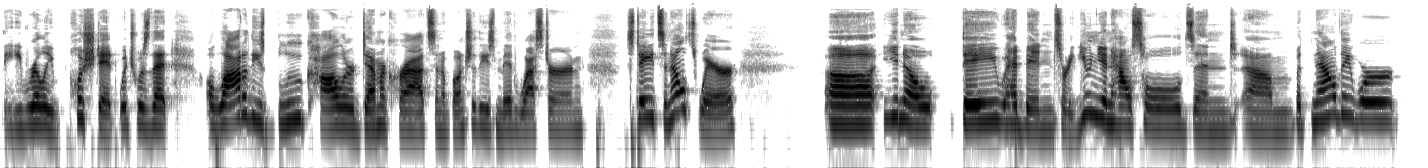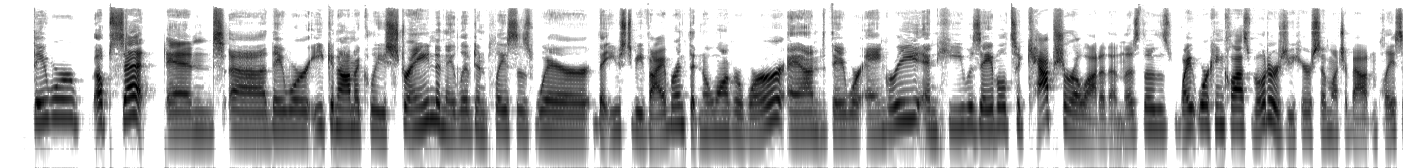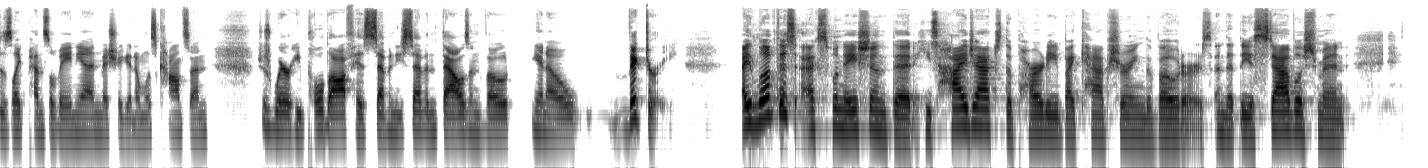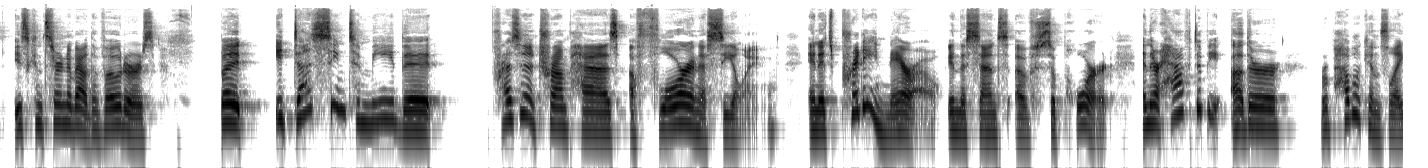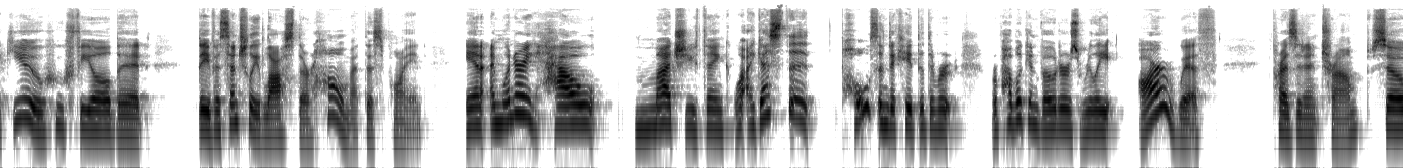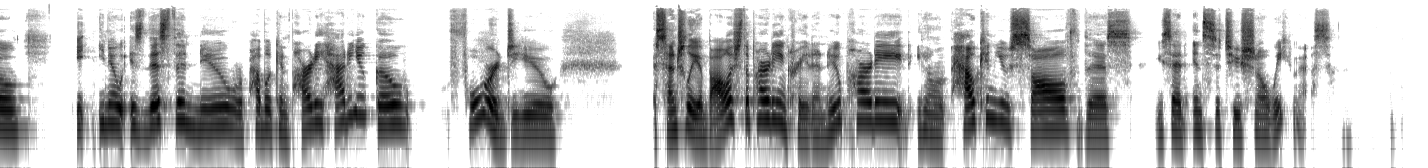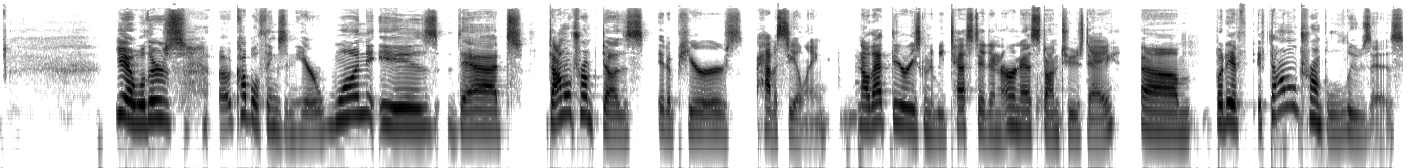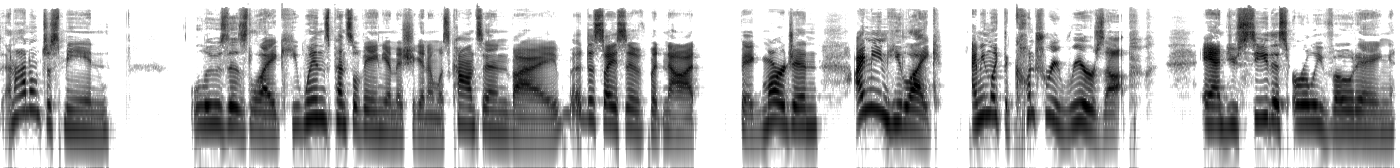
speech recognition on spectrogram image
he really pushed it, which was that a lot of these blue collar Democrats in a bunch of these Midwestern states and elsewhere, uh, you know, they had been sort of union households and um, but now they were they were upset and uh, they were economically strained and they lived in places where that used to be vibrant that no longer were and they were angry and he was able to capture a lot of them. Those those white working class voters you hear so much about in places like Pennsylvania and Michigan and Wisconsin which is where he pulled off his 77,000 vote you know victory. I love this explanation that he's hijacked the party by capturing the voters and that the establishment is concerned about the voters but it does seem to me that President Trump has a floor and a ceiling, and it's pretty narrow in the sense of support. And there have to be other Republicans like you who feel that they've essentially lost their home at this point. And I'm wondering how much you think, well, I guess the polls indicate that the re- Republican voters really are with President Trump. So you know, is this the new Republican Party? How do you go forward? Do you essentially abolish the party and create a new party? You know, how can you solve this? You said institutional weakness. Yeah, well, there's a couple things in here. One is that Donald Trump does, it appears, have a ceiling. Now, that theory is going to be tested in earnest on Tuesday. Um, but if if Donald Trump loses, and I don't just mean loses like he wins Pennsylvania, Michigan, and Wisconsin by a decisive but not big margin. I mean, he like, I mean, like the country rears up and you see this early voting.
